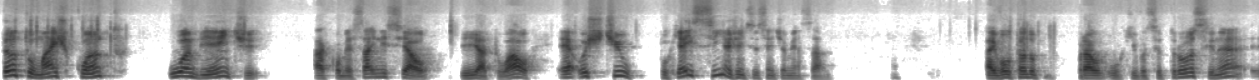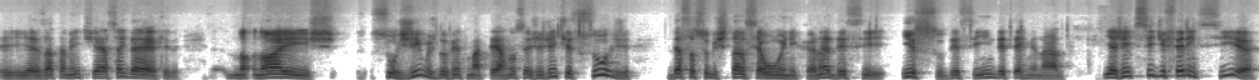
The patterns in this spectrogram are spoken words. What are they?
tanto mais quanto o ambiente, a começar inicial e atual, é hostil, porque aí sim a gente se sente ameaçado. Aí voltando para o que você trouxe, né? E é exatamente essa ideia. Que nós surgimos do ventre materno, ou seja, a gente surge dessa substância única, né? Desse isso, desse indeterminado. E a gente se diferencia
